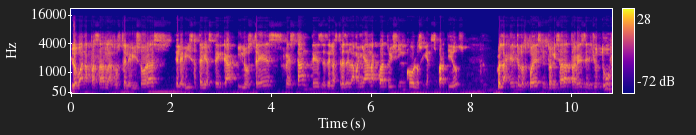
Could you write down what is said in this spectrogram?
lo van a pasar las dos televisoras, Televisa, TV Azteca, y los tres restantes, desde las 3 de la mañana, 4 y 5, los siguientes partidos, pues la gente los puede sintonizar a través de YouTube,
